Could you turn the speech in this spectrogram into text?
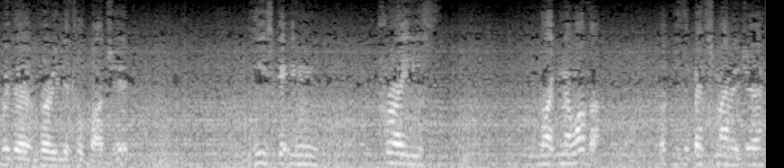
with a very little budget, he's getting praised like no other. Like he's the best manager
